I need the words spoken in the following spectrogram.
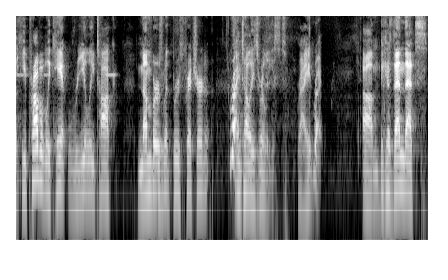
he probably can't really talk numbers with Bruce Pritchard Right. until he's released, right? right. Um, because then that's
